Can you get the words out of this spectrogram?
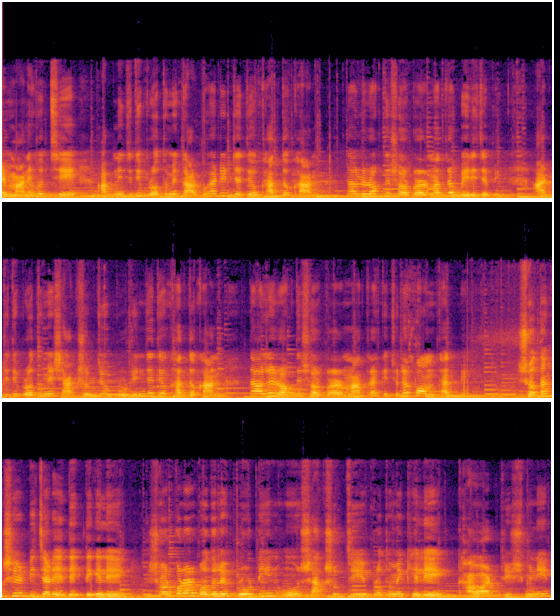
এর মানে হচ্ছে, আপনি যদি প্রথমে কার্বোহাইড্রেট জাতীয় খাদ্য খান, তাহলে রক্তে শর্করার মাত্রা বেড়ে যাবে। আর যদি প্রথমে শাকসবজি ও প্রোটিন জাতীয় খাদ্য খান, তাহলে রক্তে শর্করার মাত্রা কিছুটা কম থাকবে। শতাংশের বিচারে দেখতে গেলে, শর্করার বদলে প্রোটিন ও শাকসবজি প্রথমে খেলে খাওয়ার ত্রিশ মিনিট,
